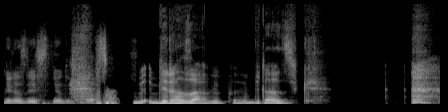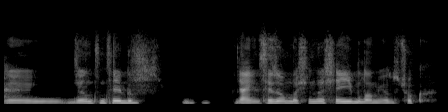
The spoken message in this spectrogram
Biraz esniyordum Biraz abi birazcık. Ee, Jonathan Taylor yani sezon başında şeyi bulamıyordu çok.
